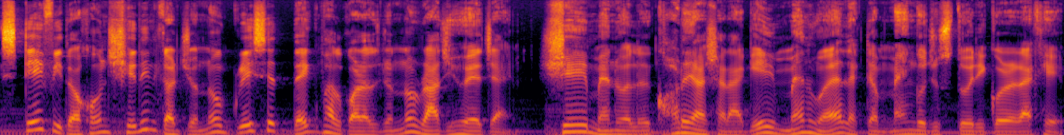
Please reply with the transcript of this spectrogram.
স্টেফি তখন সেদিনকার জন্য গ্রেসের দেখভাল করার জন্য রাজি হয়ে যায়। সে ম্যানুয়েলের ঘরে আসার আগে ম্যানুয়েল একটা ম্যাঙ্গো জুস তৈরি করে রাখে।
